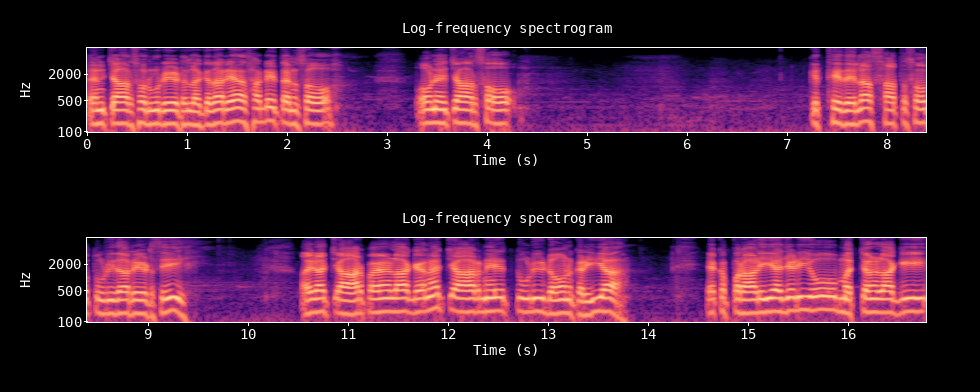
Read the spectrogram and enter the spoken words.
3-400 ਨੂੰ ਰੇਟ ਲੱਗਦਾ ਰਿਹਾ 350 ਪੌਣੇ 400 ਕਿੱਥੇ ਦੇ ਲਾ 700 ਤੂੜੀ ਦਾ ਰੇਟ ਸੀ। ਆ ਜਿਹੜਾ ਚਾਰ ਪੈਣ ਲੱਗ ਗਿਆ ਨਾ, ਚਾਰ ਨੇ ਤੂੜੀ ਡਾਊਨ ਕਰੀ ਆ। ਇੱਕ ਪਰਾਲੀ ਆ ਜਿਹੜੀ, ਉਹ ਮੱਚਣ ਲੱਗ ਗਈ।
